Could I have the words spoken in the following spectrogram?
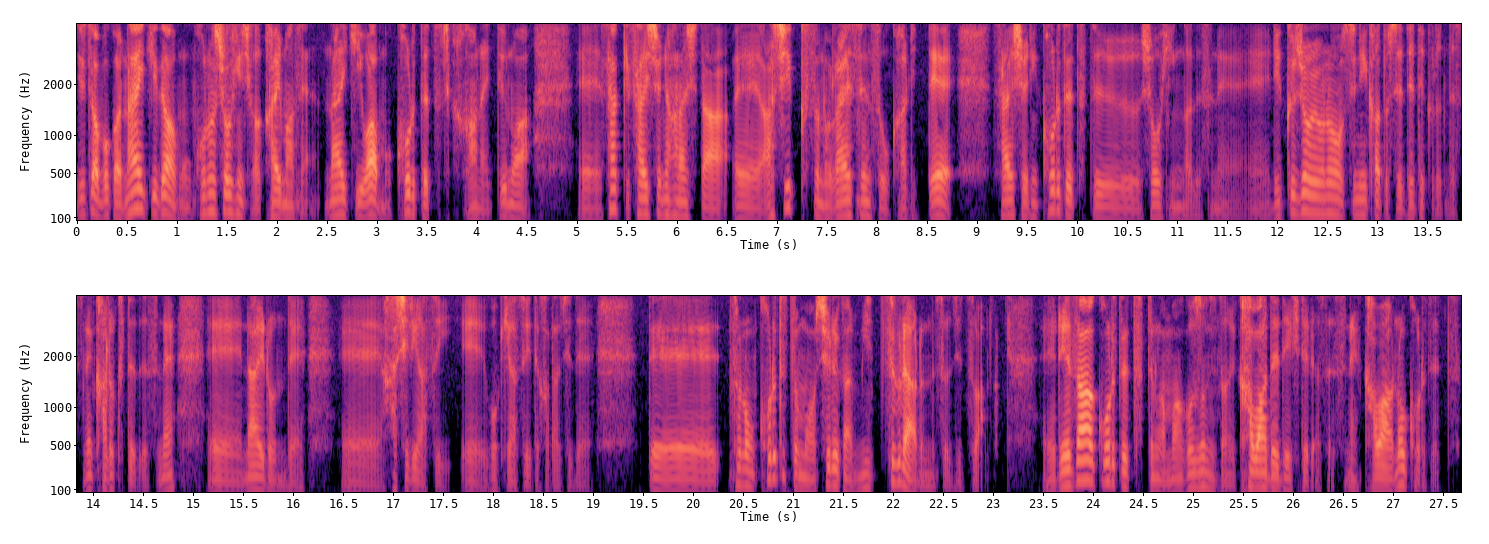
実は僕はナイキではもうこの商品しか買いません。ナイキはもうコルテッツしか買わないっていうのは、えー、さっき最初に話した、えー、アシックスのライセンスを借りて、最初にコルテツという商品がですね、えー、陸上用のスニーカーとして出てくるんですね。軽くてですね、えナイロンで、え走りやすい、え動きやすいという形で。で、そのコルテツも種類が3つぐらいあるんですよ、実は。えレザーコルテッツっていうのが、まあ、ご存知のように革でできてるやつですね。革のコルテッツ。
